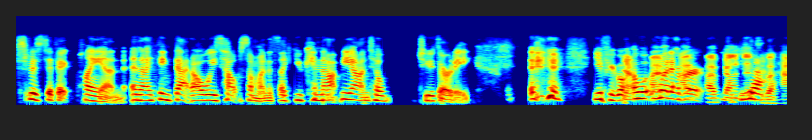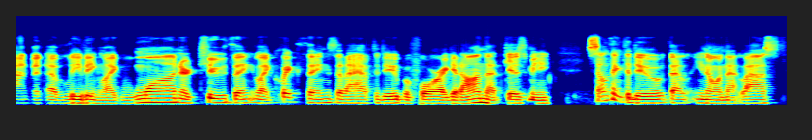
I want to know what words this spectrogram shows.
specific plan and i think that always helps someone. It's like you cannot be on till 2.30 if you're going Yeah, whatever I, have gotten Yeah. into the habit of leaving like one or two things, like quick things that I have to do before I get on. That gives me something to do that you know in that last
